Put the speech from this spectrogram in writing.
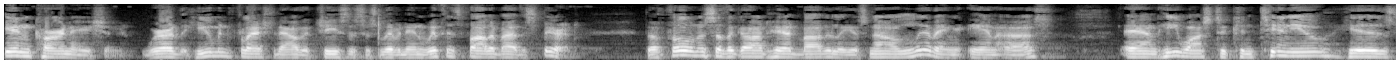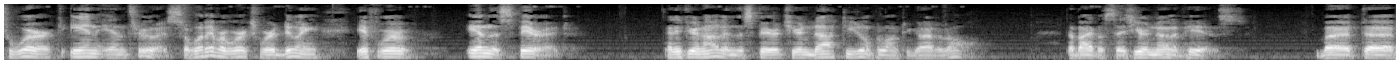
incarnation. We're the human flesh now that Jesus is living in with his Father by the Spirit. The fullness of the Godhead bodily is now living in us, and he wants to continue his work in and through us. So whatever works we're doing, if we're in the Spirit, and if you're not in the Spirit, you're not, you don't belong to God at all the Bible says you're none of his. But uh,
